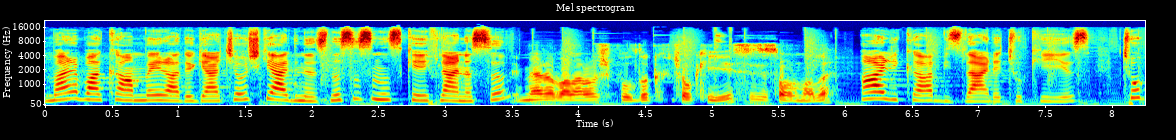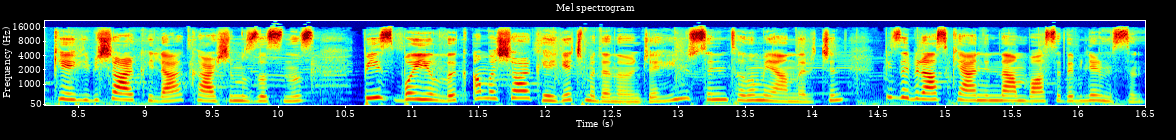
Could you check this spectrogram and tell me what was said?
Merhaba Kaan Bey, Radyo Gerçe hoş geldiniz. Nasılsınız? Keyifler nasıl? Merhabalar, hoş bulduk. Çok iyi. Sizi sormalı. Harika, bizler de çok iyiyiz. Çok keyifli bir şarkıyla karşımızdasınız. Biz bayıldık ama şarkıya geçmeden önce henüz seni tanımayanlar için bize biraz kendinden bahsedebilir misin?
